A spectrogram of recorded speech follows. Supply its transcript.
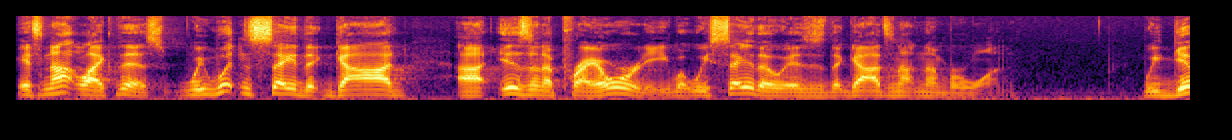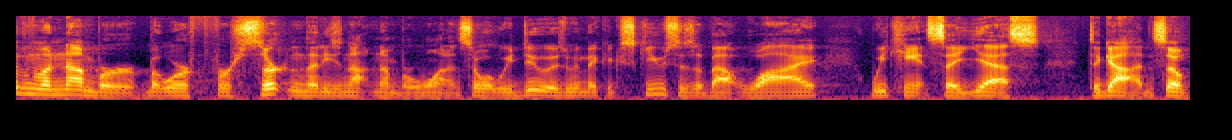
It's not like this. We wouldn't say that God uh, isn't a priority. What we say, though, is, is that God's not number one. We give him a number, but we're for certain that he's not number one. And so what we do is we make excuses about why we can't say yes to God. And so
